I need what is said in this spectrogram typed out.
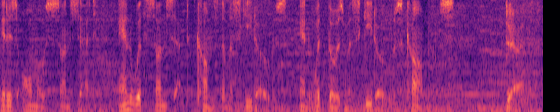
It is almost sunset, and with sunset comes the mosquitoes, and with those mosquitoes comes death.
